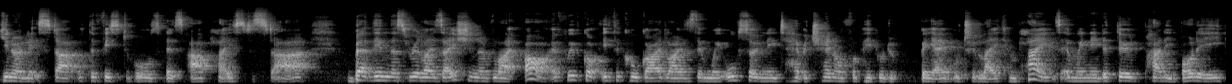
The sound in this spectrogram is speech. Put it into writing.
you know, let's start with the festivals. It's our place to start. But then this realization of like, oh, if we've got ethical guidelines, then we also need to have a channel for people to be able to lay complaints, and we need a third party body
